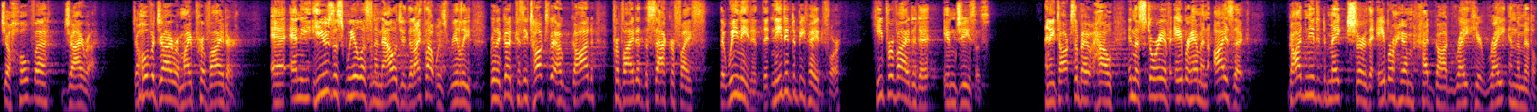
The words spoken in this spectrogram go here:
Jehovah Jireh. Jehovah Jireh, my provider. And, and he, he, used this wheel as an analogy that I thought was really, really good because he talks about how God provided the sacrifice that we needed, that needed to be paid for. He provided it in Jesus. And he talks about how in the story of Abraham and Isaac, God needed to make sure that Abraham had God right here, right in the middle.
